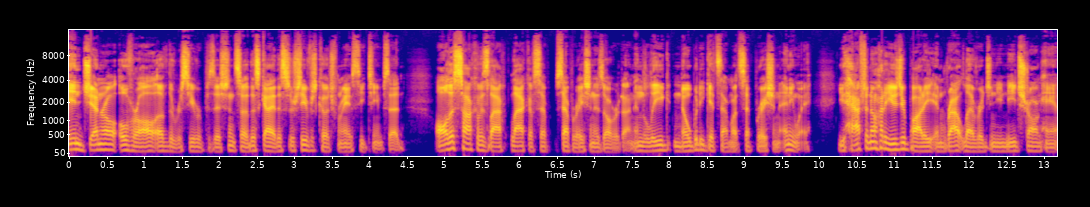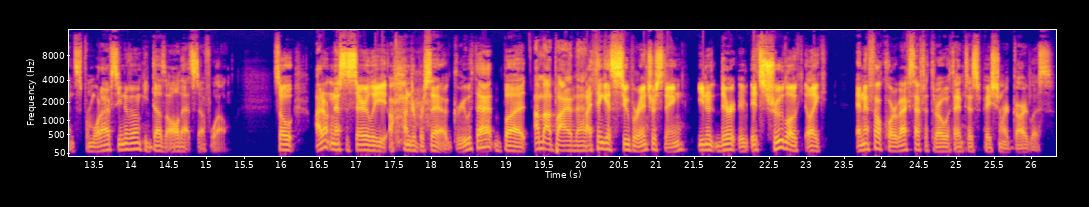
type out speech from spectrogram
in general overall of the receiver position. So this guy, this receivers coach from AFC team said, all this talk of his lack, lack of sep- separation is overdone. In the league, nobody gets that much separation anyway. You have to know how to use your body and route leverage, and you need strong hands. From what I've seen of him, he does all that stuff well. So I don't necessarily 100% agree with that, but I'm not buying that. I think it's super interesting. You know, there it's true. Like, like NFL quarterbacks have to throw with anticipation regardless.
